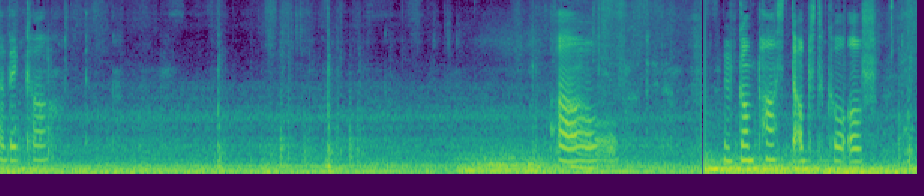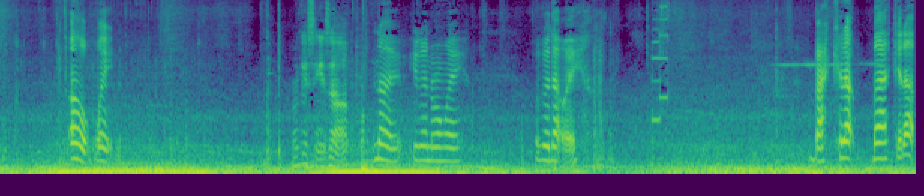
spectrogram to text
a big car. Oh. We've gone past the obstacle of Oh, wait. I'm guessing it's up. No, you're going the wrong way. We'll go that way. Back it up, back it up.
